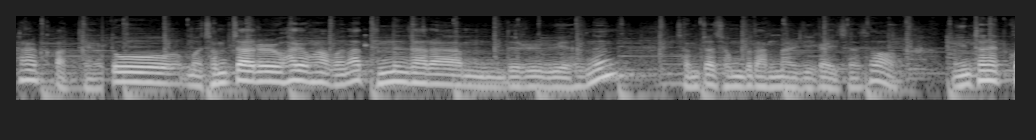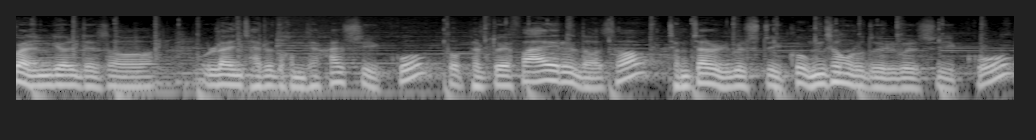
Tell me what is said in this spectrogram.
편할 것 같아요. 또 뭐 점자를 활용하거나 듣는 사람들을 위해서는 점자 정보 단말기가 있어서 인터넷과 연결돼서 온라인 자료도 검색할 수 있고 또 별도의 파일을 넣어서 점자를 읽을 수도 있고 음성으로도 읽을 수 있고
